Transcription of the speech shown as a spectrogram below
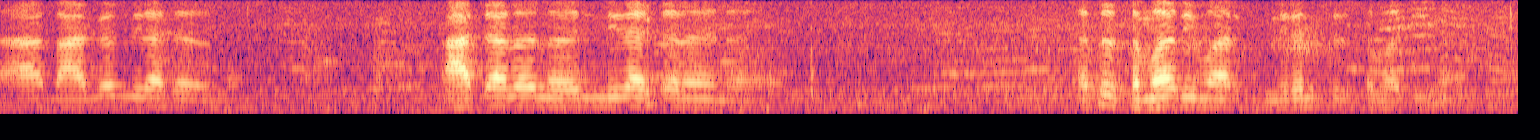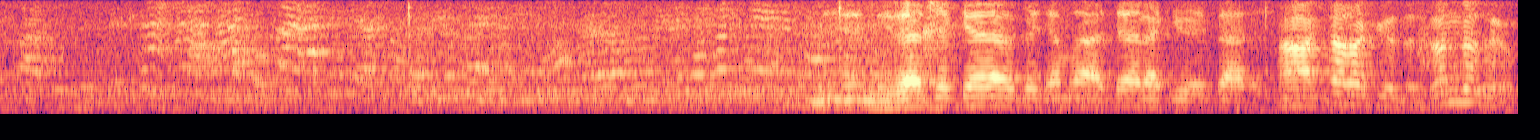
આ નિરાશા આચાર નિરાશા આ તો સમાધિ માર્ગ નિરંતર સમાધિ માર્ગ. નિરાશા ક્યારે આવે? કે અમે આચાર રાખી હોય તારે હા આશા રાખી હતો ગંધ થયો.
